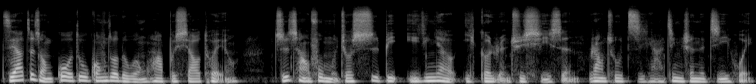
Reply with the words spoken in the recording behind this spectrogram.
只要这种过度工作的文化不消退哦，职场父母就势必一定要有一个人去牺牲，让出职涯晋升的机会。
